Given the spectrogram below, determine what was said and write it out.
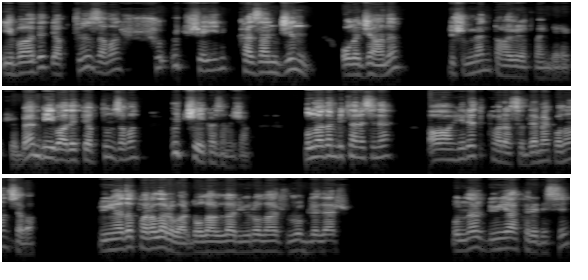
İbadet yaptığın zaman şu üç şeyin kazancın olacağını düşünmen, tahayyül etmen gerekiyor. Ben bir ibadet yaptığım zaman üç şey kazanacağım. Bunlardan bir tanesine ahiret parası demek olan sevap. Dünyada paralar var. Dolarlar, eurolar, rubleler. Bunlar dünya kredisi.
